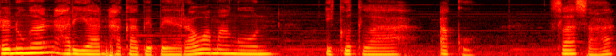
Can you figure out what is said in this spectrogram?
Renungan Harian HKBP Rawamangun, ikutlah aku. Selasa,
